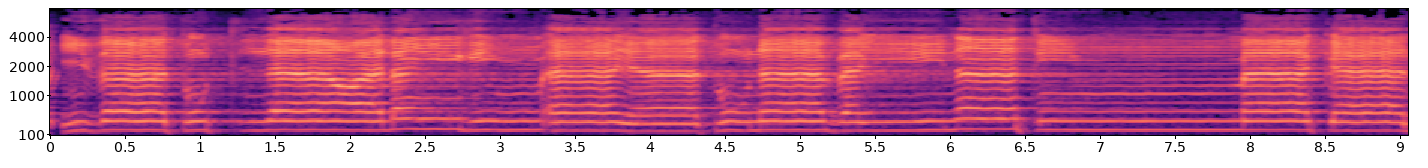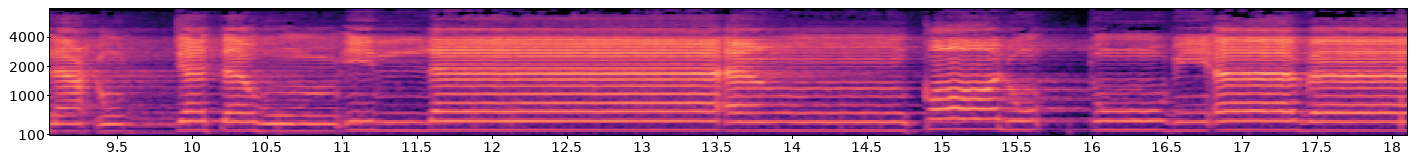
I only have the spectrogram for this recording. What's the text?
وإذا تتلى عليهم آياتنا بينات ما كان حجتهم إلا أن قالوا ائتوا بآبائنا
